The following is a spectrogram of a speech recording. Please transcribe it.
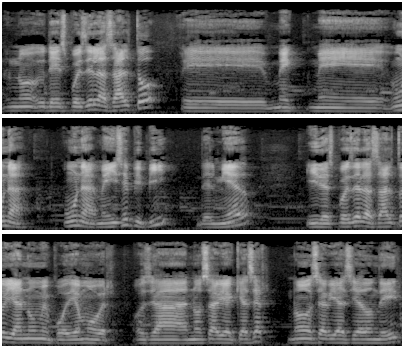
no después del asalto, eh, me, una, una, me hice pipí del miedo y después del asalto ya no me podía mover, o sea, no sabía qué hacer, no sabía hacia dónde ir,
